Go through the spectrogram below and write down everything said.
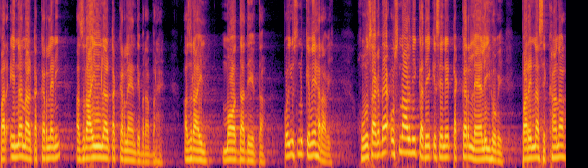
ਪਰ ਇਹਨਾਂ ਨਾਲ ਟੱਕਰ ਲੈਣੀ, ਅਜ਼ਰਾਈਲ ਨਾਲ ਟੱਕਰ ਲੈਣ ਦੇ ਬਰਾਬਰ ਹੈ। ਅਜ਼ਰਾਈਲ, ਮੌਤ ਦਾ ਦੇਵਤਾ, ਕੋਈ ਉਸ ਨੂੰ ਕਿਵੇਂ ਹਰਾਵੇ? ਹੋ ਸਕਦਾ ਉਸ ਨਾਲ ਵੀ ਕਦੇ ਕਿਸੇ ਨੇ ਟੱਕਰ ਲੈ ਲਈ ਹੋਵੇ, ਪਰ ਇਹਨਾਂ ਸਿੱਖਾਂ ਨਾਲ,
